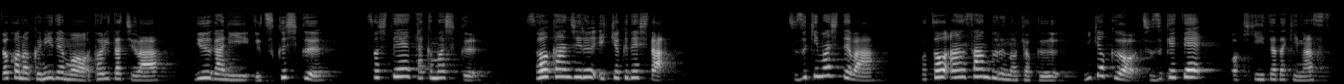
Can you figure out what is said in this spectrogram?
どこの国でも鳥たちは優雅に美しく、そしてたくましく、そう感じる一曲でした。続きましては、琴アンサンブルの曲2曲を続けてお聴きいただきます。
